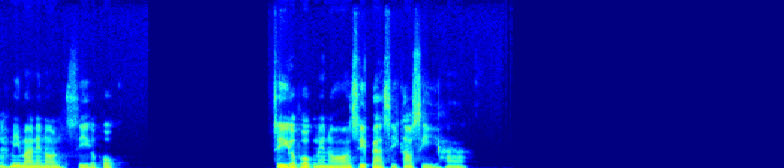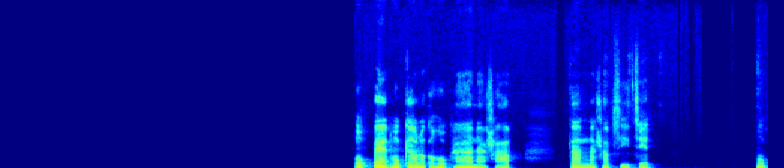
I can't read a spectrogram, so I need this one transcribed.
นะมีมาแน่นอนสี่กับหกสี่กับหกแน่นอนสี่แปดสี่เก้าสี่ห้าหกแปดหกเก้าแล้วก็หกห้านะครับ กันนะครับสี่เจ็ดหก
